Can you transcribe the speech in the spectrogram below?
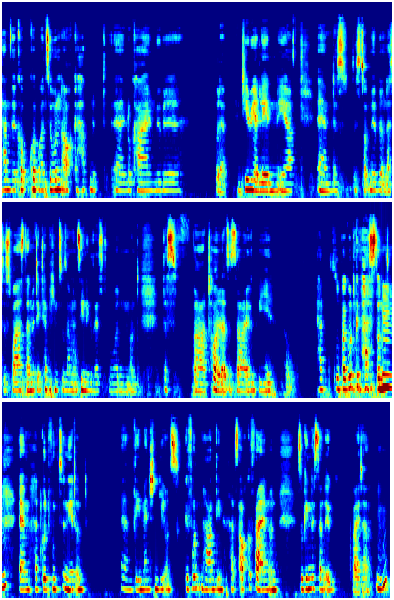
haben wir Ko Kooperationen auch gehabt mit äh, lokalen Möbel- oder Interior-Läden eher, ähm, dass, dass dort Möbel und Accessoires dann mit den Teppichen zusammen in Szene gesetzt wurden. Und das war toll. Also es war irgendwie, hat super gut gepasst und Mhm. ähm, hat gut funktioniert und ähm, den Menschen, die uns gefunden haben, denen hat es auch gefallen und so ging das dann irgendwie weiter. Mhm.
